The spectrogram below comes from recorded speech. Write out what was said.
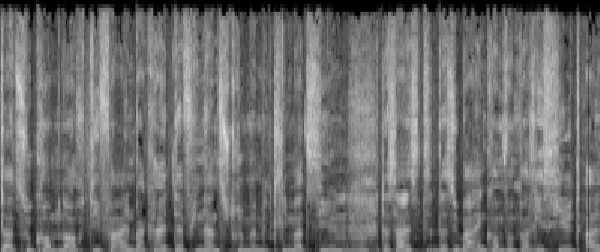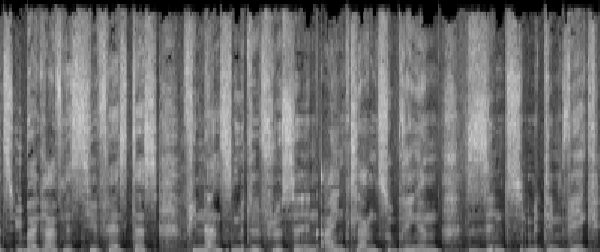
Dazu kommt noch die Vereinbarkeit der Finanzströme mit Klimazielen. Mhm. Das heißt, das Übereinkommen von Paris hielt als übergreifendes Ziel fest, dass Finanzmittelflüsse in Einklang zu bringen sind mit dem Weg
